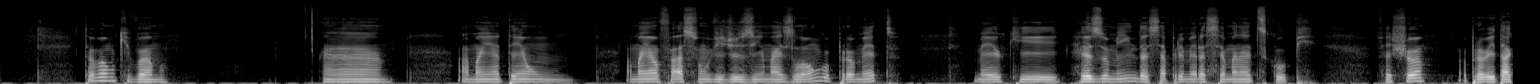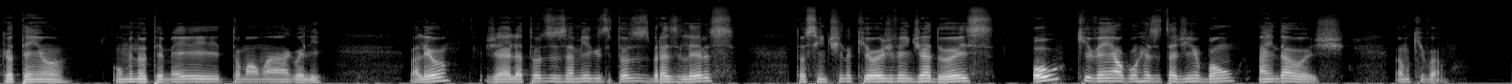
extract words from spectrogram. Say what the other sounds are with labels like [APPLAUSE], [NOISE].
Então vamos que vamos. Uh, amanhã tem um. Amanhã eu faço um videozinho mais longo, prometo. Meio que resumindo essa primeira semana de Scoop. Fechou? Vou aproveitar que eu tenho um minuto e meio e tomar uma água ali. Valeu? GL a todos os amigos e todos os brasileiros. Tô sentindo que hoje vem dia 2 ou que vem algum resultadinho bom ainda hoje. Vamos que vamos.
